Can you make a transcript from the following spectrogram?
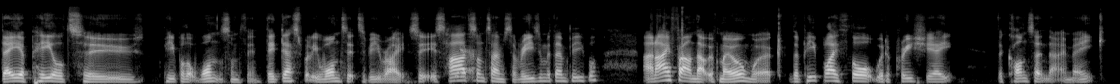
they appeal to people that want something. They desperately want it to be right. So it's hard yeah. sometimes to reason with them people. And I found that with my own work, the people I thought would appreciate the content that I make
